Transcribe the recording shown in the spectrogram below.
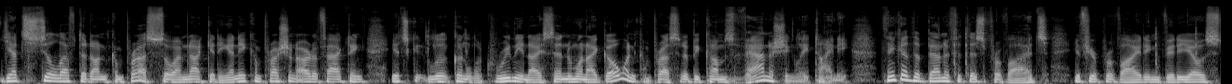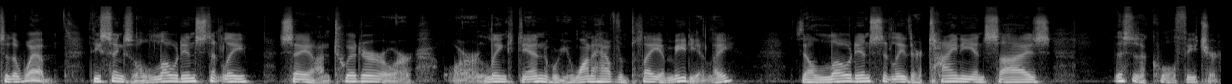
Yet still left it uncompressed, so I'm not getting any compression artifacting. It's going to look really nice, and when I go and compress it, it becomes vanishingly tiny. Think of the benefit this provides if you're providing videos to the web. These things will load instantly, say on Twitter or, or LinkedIn, where you want to have them play immediately. They'll load instantly. They're tiny in size. This is a cool feature.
